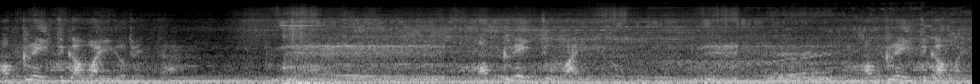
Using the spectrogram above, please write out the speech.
업그레이드가 완료 업그레이드 완료. 업그레이드가 완료.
